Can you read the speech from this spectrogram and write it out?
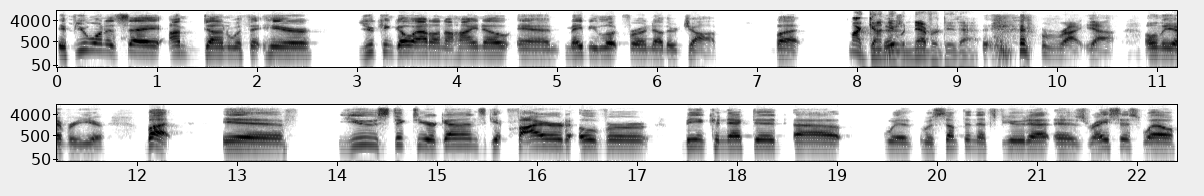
if you want to say, I'm done with it here, you can go out on a high note and maybe look for another job. But my Gundy would never do that. right. Yeah. Only every year. But if you stick to your guns, get fired over being connected uh, with with something that's viewed at as racist, well,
